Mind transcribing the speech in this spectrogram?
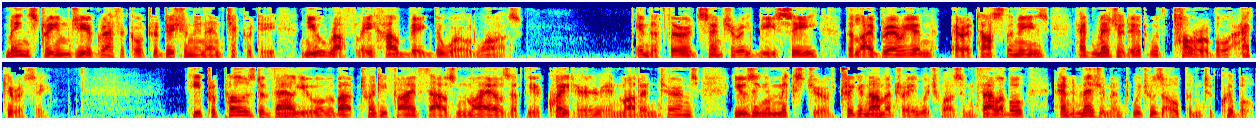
Mainstream geographical tradition in antiquity knew roughly how big the world was. In the third century B.C., the librarian Eratosthenes had measured it with tolerable accuracy. He proposed a value of about 25,000 miles at the equator, in modern terms, using a mixture of trigonometry, which was infallible, and measurement, which was open to quibble.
